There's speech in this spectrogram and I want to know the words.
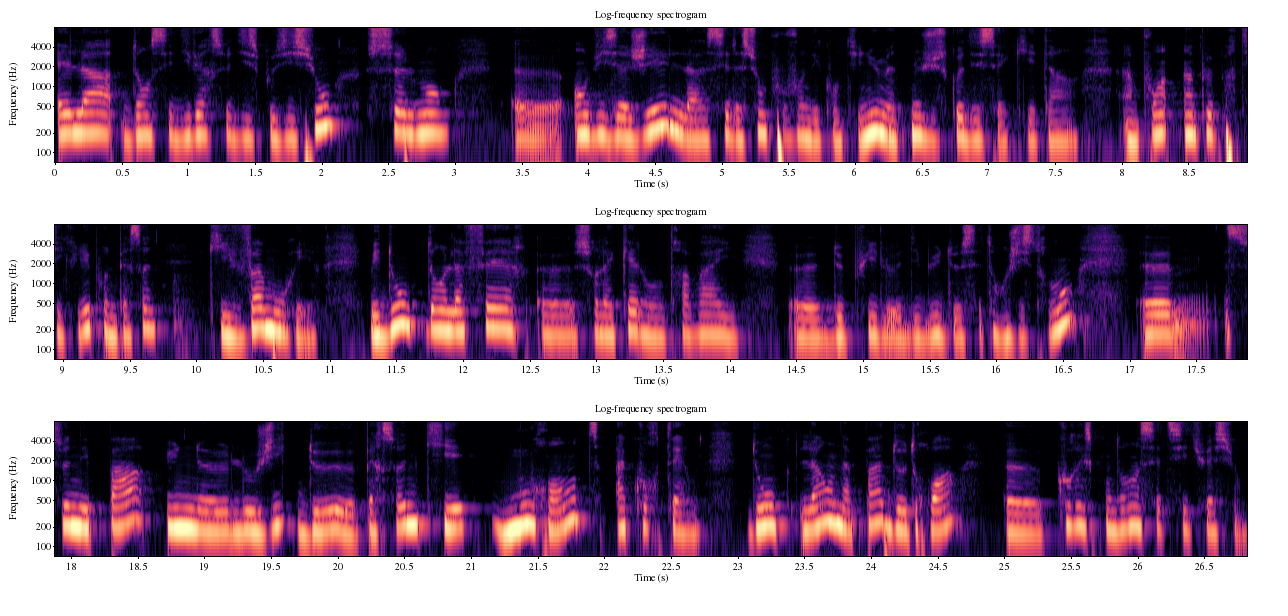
Elle a, dans ses diverses dispositions, seulement euh, envisager la sédation profonde et continue maintenue jusqu'au décès, qui est un, point un peu particulier pour une personne qui va mourir. Mais donc, dans l'affaire euh, sur laquelle on travaille euh, depuis le début de cet enregistrement, ce n'est pas une logique de personne qui est mourante à court terme. Donc là, on n'a pas de droit correspondant à cette situation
